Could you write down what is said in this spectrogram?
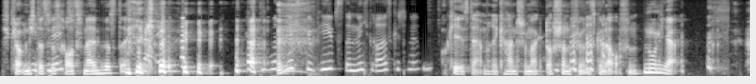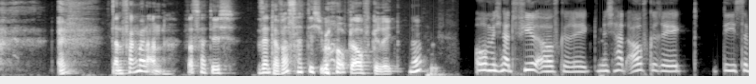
Ich glaube nicht, Ich dass du es rausschneiden wirst. Wird nicht gepiepst und nicht rausgeschnitten. Okay, ist der amerikanische Markt doch schon für uns gelaufen. Nun ja. Dann fang mal an. Was hat dich, Senta, was hat dich überhaupt aufgeregt? Ne? Oh, mich hat viel aufgeregt. Mich hat aufgeregt, diese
